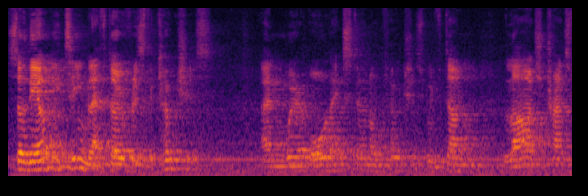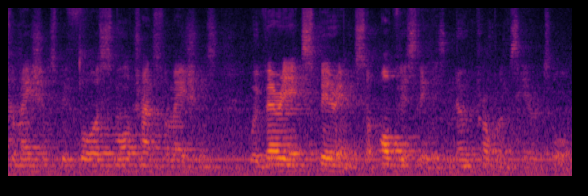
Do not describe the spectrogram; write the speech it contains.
So the only team left over is the coaches. And we're all external coaches. We've done large transformations before, small transformations. We're very experienced, so obviously there's no problems here at all.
